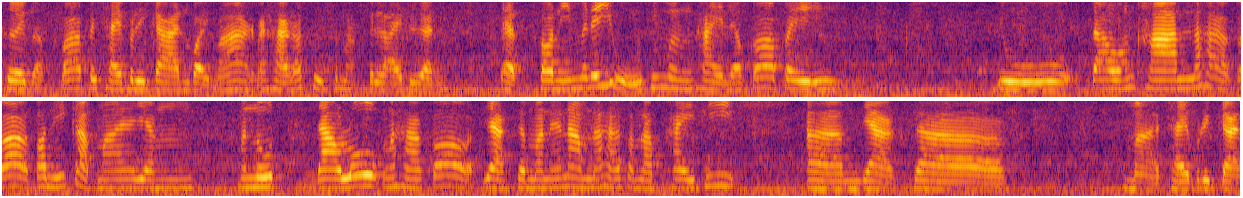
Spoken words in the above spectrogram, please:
เคยแบบว่าไปใช้บริการบ่อยมากนะคะ ก็คือสมัครเป็นรายเดือน แต่ตอนนี้ไม่ได้อยู่ที่เมืองไทยแล้วก็ไปอยู่ดาวอังคารนะคะก็ตอนนี้กลับมายังมนุษย์ดาวโลกนะคะ ก็อยากจะมาแนะนำนะคะสำหรับใครที่ออยากจะ มาใช้บริการ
